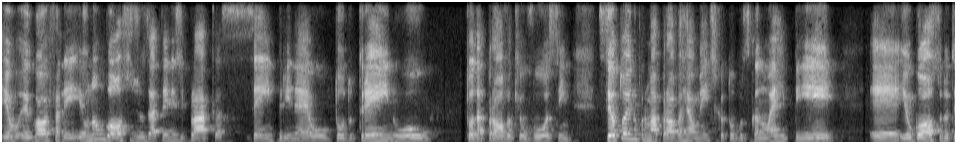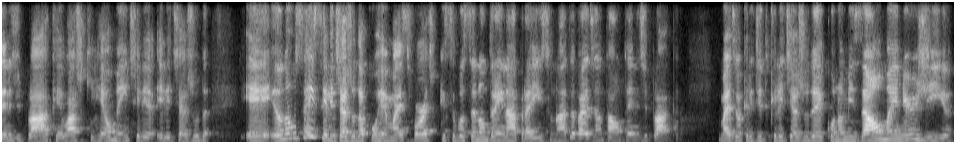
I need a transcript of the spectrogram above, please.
Eu, igual eu falei, eu não gosto de usar tênis de placa sempre, né? Ou todo treino, ou toda prova que eu vou, assim. Se eu tô indo para uma prova realmente que eu tô buscando um RP, é, eu gosto do tênis de placa, eu acho que realmente ele, ele te ajuda. É, eu não sei se ele te ajuda a correr mais forte, porque se você não treinar para isso, nada vai adiantar um tênis de placa. Mas eu acredito que ele te ajuda a economizar uma energia,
